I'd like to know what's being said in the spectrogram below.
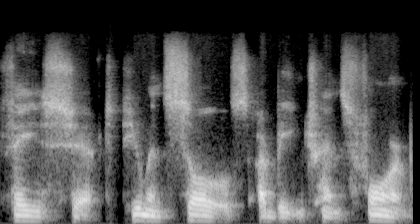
phase shift. Human souls are being transformed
